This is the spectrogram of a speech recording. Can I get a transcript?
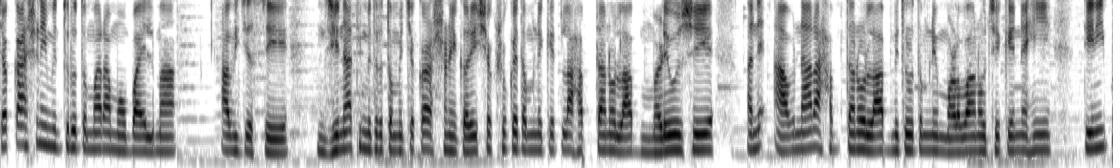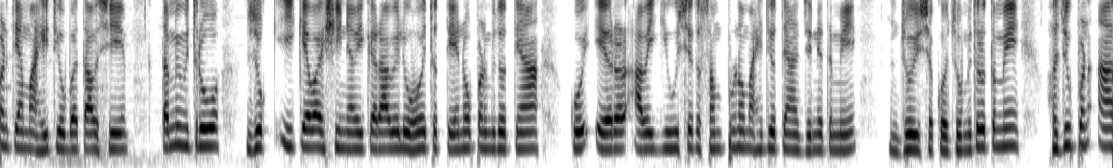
ચકાસણી મિત્રો તમારા મોબાઈલમાં આવી જશે. જેનાથી મિત્રો તમે ચકાસણી કરી શકશો કે તમને કેટલા હપ્તાનો લાભ મળ્યો છે અને આવનારા હપ્તાનો લાભ મિત્રો તમને મળવાનો છે કે નહીં તેની પણ ત્યાં માહિતીઓ બતાવશે. તમે મિત્રો જો ઈ કેવાયસી નવી કરાવેલું હોય તો તેનો પણ મિત્રો ત્યાં કોઈ એરર આવી ગયું છે તો સંપૂર્ણ માહિતીઓ ત્યાં જઈને તમે જોઈ શકો છો. મિત્રો તમે હજુ પણ આ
